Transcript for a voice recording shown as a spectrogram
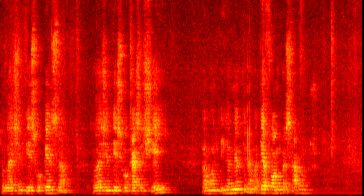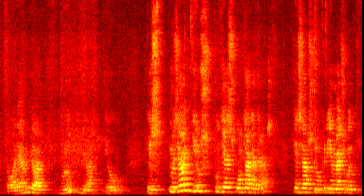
Toda a gente tem a sua pensão, toda a gente tem a sua casa cheia. Antigamente não, até fome passávamos. Agora é melhor, muito melhor. Eu, mas eu se pudesse voltar atrás, quem sabe se não queria mais o antigo.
